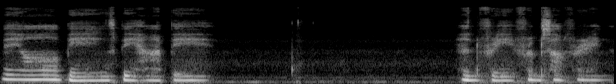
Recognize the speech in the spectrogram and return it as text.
May all beings be happy and free from suffering.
